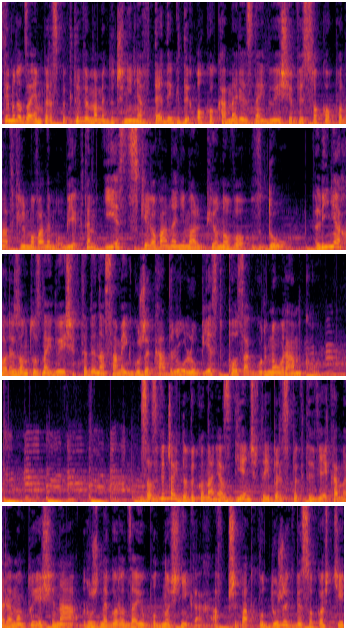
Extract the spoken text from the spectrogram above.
Z tym rodzajem perspektywy mamy do czynienia wtedy, gdy oko kamery znajduje się wysoko ponad filmowanym obiektem i jest skierowane niemal pionowo w dół. Linia horyzontu znajduje się wtedy na samej górze kadru lub jest poza górną ramką. Zazwyczaj do wykonania zdjęć w tej perspektywie kamerę montuje się na różnego rodzaju podnośnikach, a w przypadku dużych wysokości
